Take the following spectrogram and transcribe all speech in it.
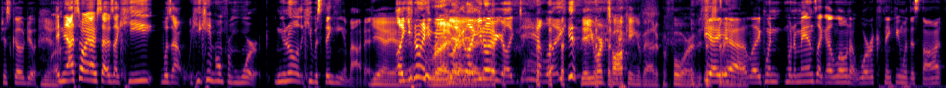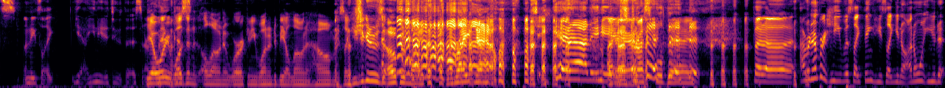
Just go do it, Yeah. and that's why I said I was like he was at he came home from work. You know, he was thinking about it. Yeah, yeah, like you know what I mean. Right, like, right, like right. you know, you're like, damn, like Yeah, you weren't talking about it before. It was just yeah, yeah. random. Like when when a man's like alone at work thinking with his thoughts, and he's like, "Yeah, you need to do this." Yeah, or he wasn't alone at work and he wanted to be alone at home. He's like, "You should go to his open mic right now." Get out of here. I had a stressful day. but uh, I remember he was like thinking, he's like, you know, I don't want you to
